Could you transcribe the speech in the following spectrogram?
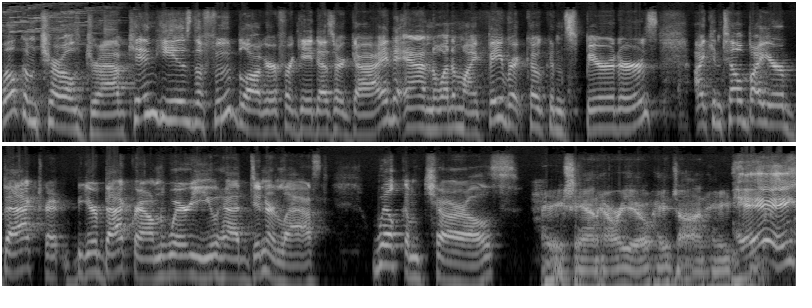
Welcome, Charles Drabkin. He is the food blogger for Gay Desert Guide and one of my favorite co-conspirators. I can tell by your back your background where you had dinner last. Welcome, Charles. Hey, Shann. How are you? Hey, John. Hey. Hey.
